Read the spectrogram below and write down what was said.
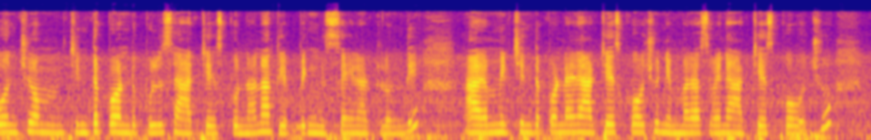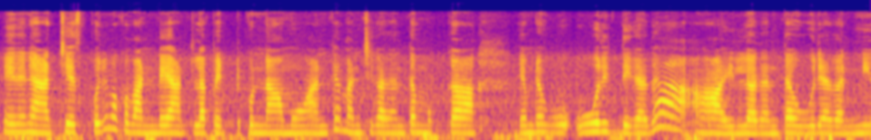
కొంచెం చింతపండు పులుసు యాడ్ చేసుకున్నాను. ఆ క్లిప్పింగ్ మిస్ అయినట్లుంది. మీరు చింతపండు అయినా యాడ్ చేసుకోవచ్చు నిమ్మరసం అయినా యాడ్ చేసుకోవచ్చు. ఏదైనా యాడ్ చేసుకొని ఒక వన్ డే అట్లా పెట్టుకున్నాము అంటే మంచిగా అదంతా ముక్క ఏమంటే ఊరిద్ది కదా. ఆ ఇల్లు అదంతా ఊరి అవన్నీ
